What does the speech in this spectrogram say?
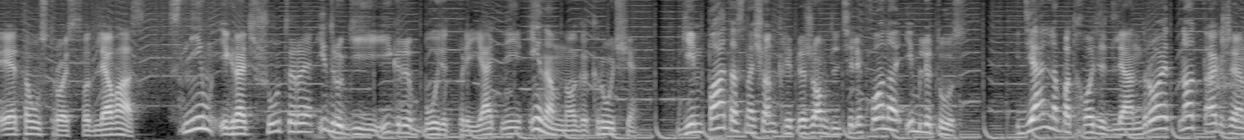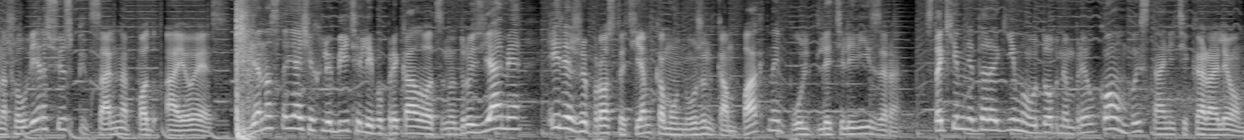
это устройство для вас. С ним играть в шутеры и другие игры будет приятнее и намного круче. Геймпад оснащен крепежом для телефона и Bluetooth. Идеально подходит для Android, но также я нашел версию специально под iOS. Для настоящих любителей поприкалываться над друзьями или же просто тем, кому нужен компактный пульт для телевизора. С таким недорогим и удобным брелком вы станете королем.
